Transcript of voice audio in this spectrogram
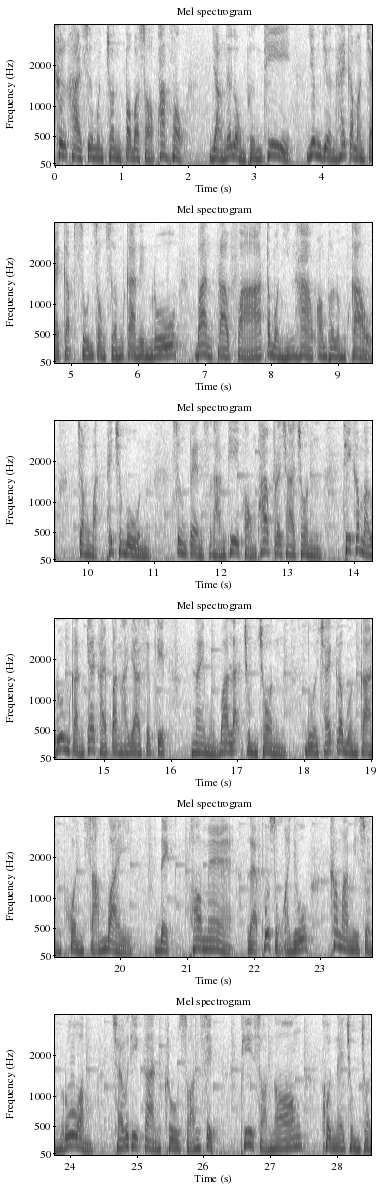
เครือข่ายสื่อมวลชน ปปสภาค 6 ยังได้ลงพื้นที่เยี่ยมเยือนให้กำลังใจกับศูนย์ส่งเสริมการเรียนรู้ บ้านปลาฝาตำบลหินหาวอำเภอลมเก่า จังหวัดเพชรบูรณ์ ซึ่งเป็นสถานที่ของภาคประชาชน ที่เข้ามาร่วมกันแก้ไขปัญหายาเสพติด ในหมู่บ้านและชุมชน โดยใช้กระบวนการคนสามวัย เด็ก พ่อแม่ และผู้สูงอายุเข้ามามีส่วนร่วม ใช้วิธีการครูสอนสิทธิ์พี่สอนน้อง คนในชุมชน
